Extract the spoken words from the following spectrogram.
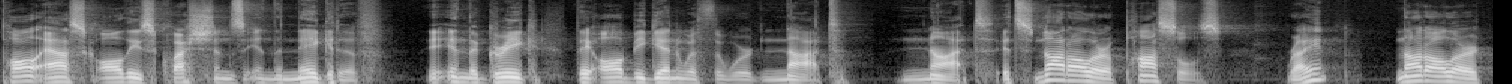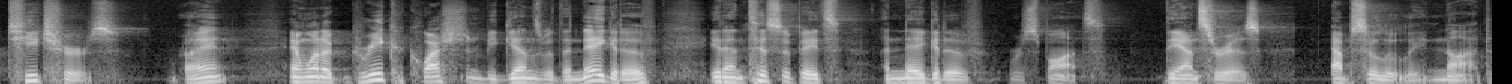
Paul asks all these questions in the negative. In the Greek, they all begin with the word not. Not. It's not all our apostles, right? Not all our teachers, right? And when a Greek question begins with a negative, it anticipates a negative response. The answer is absolutely not.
